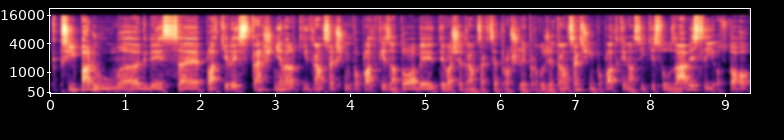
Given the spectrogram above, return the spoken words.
k případům, eh, kdy se platily strašně velké transakční poplatky za to, aby ty vaše transakce prošly, protože transakční poplatky na síti jsou závislí od toho,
